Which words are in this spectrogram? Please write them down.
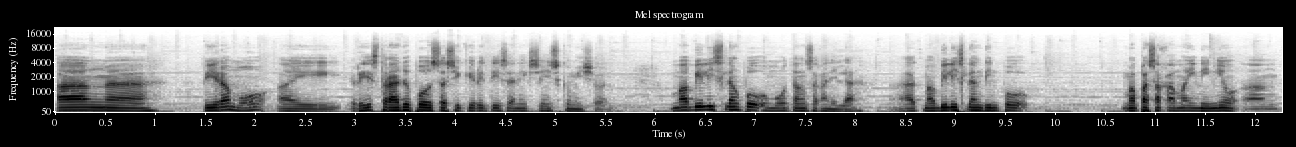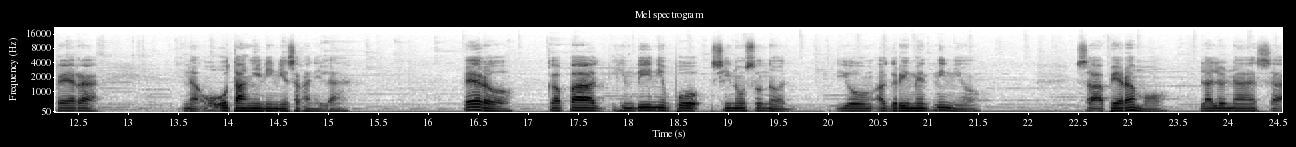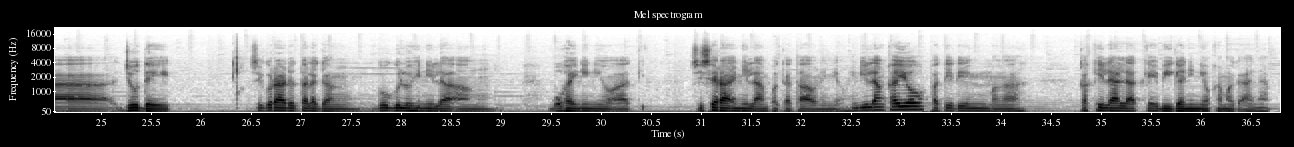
Ang ah, pera mo ay rehistrado po sa Securities and Exchange Commission. Mabilis lang po umutang sa kanila at mabilis lang din po mapasa kamay ninyo ang pera na uutangin ninyo sa kanila. Pero kapag hindi niyo po sinusunod yung agreement ninyo sa pera mo, lalo na sa due date, sigurado talagang guguluhin nila ang buhay ninyo at sisirain nila ang pagkatao ninyo. Hindi lang kayo, pati din mga kakilala at kaibigan ninyo kamag-anak.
